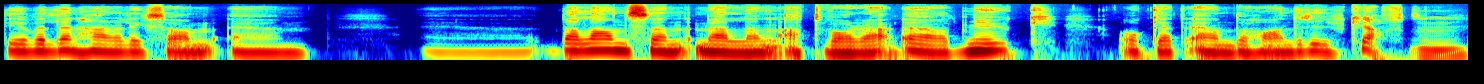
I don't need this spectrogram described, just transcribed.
det är väl den här liksom, um, uh, balansen mellan att vara ödmjuk och att ändå ha en drivkraft. Mm.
